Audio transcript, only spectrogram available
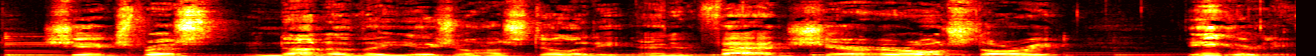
She expressed none of the usual hostility and, in fact, shared her own story eagerly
